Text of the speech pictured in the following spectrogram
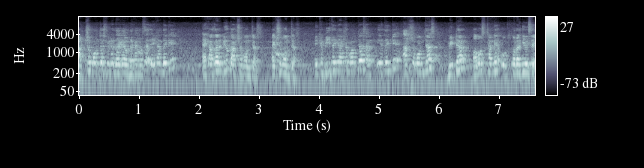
আটশো পঞ্চাশ মিটার জায়গায় দেখা করছে। এখান থেকে এক হাজার বিয়োগ আটশো পঞ্চাশ, একশো পঞ্চাশ। একে বি থেকে একশো পঞ্চাশ আর এ থেকে আটশো পঞ্চাশ মিটার অবস্থানে করা দিয়েছে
